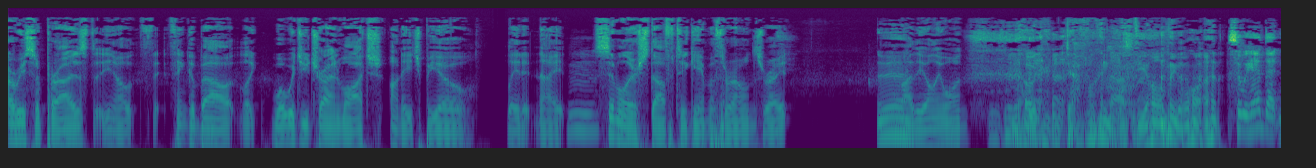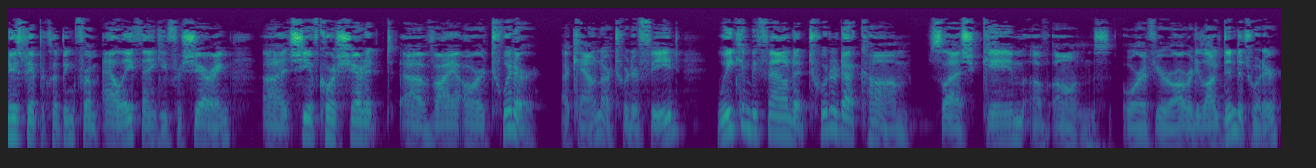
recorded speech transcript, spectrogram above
are we surprised? You know, th- think about like what would you try and watch on HBO late at night? Hmm. Similar stuff to Game of Thrones, right? Am I the only one? no, you're definitely not the only one. So we had that newspaper clipping from Allie. Thank you for sharing. Uh, she, of course, shared it uh, via our Twitter account, our Twitter feed. We can be found at twitter.com slash game of owns. Or if you're already logged into Twitter,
